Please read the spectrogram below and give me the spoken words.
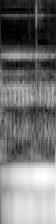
you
